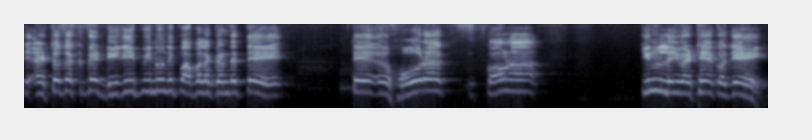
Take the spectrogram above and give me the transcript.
ਤੇ ਇੱਥੋਂ ਤੱਕ ਕਿ ਡੀਜੀਪੀ ਨੂੰ ਨਹੀਂ ਪੱਬ ਲੱਗਣ ਦਿੱਤੇ। ਤੇ ਹੋਰ ਕੌਣ ਕਿਹਨੂੰ ਲਈ ਬੈਠੇ ਆ ਕੁਝ ਇਹ?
